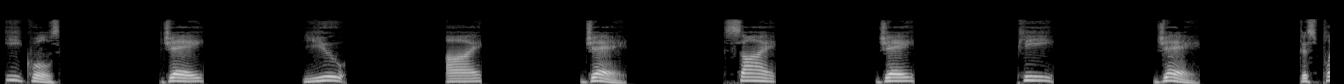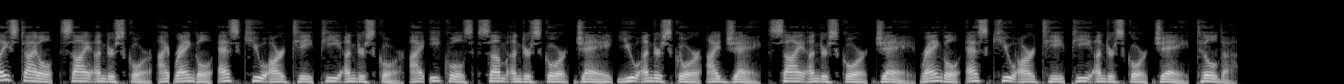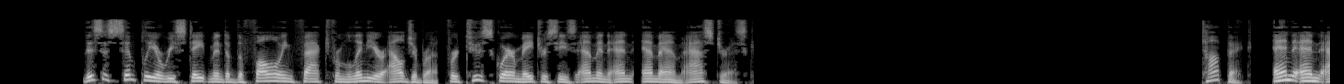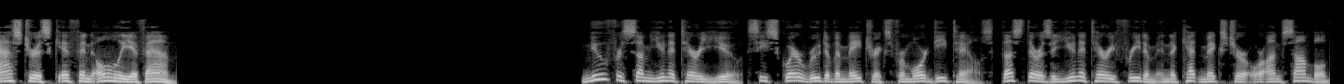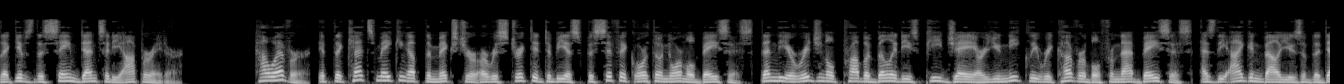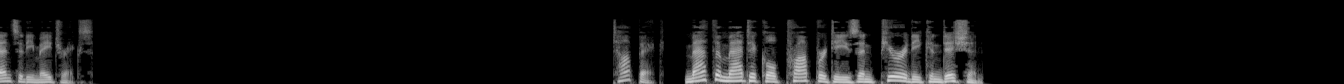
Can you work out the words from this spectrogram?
equals j u i j psi j P J Display style psi underscore i rangle sqrt p underscore i equals sum underscore j u underscore i j psi underscore j rangle sqrt p underscore j tilde. This is simply a restatement of the following fact from linear algebra for two square matrices M and N, M M asterisk. Topic n n if and only if m Nu for some unitary U see square root of a matrix for more details, thus there is a unitary freedom in the ket mixture or ensemble that gives the same density operator. However, if the kets making up the mixture are restricted to be a specific orthonormal basis, then the original probabilities Pj are uniquely recoverable from that basis, as the eigenvalues of the density matrix. Mathematical properties and purity condition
